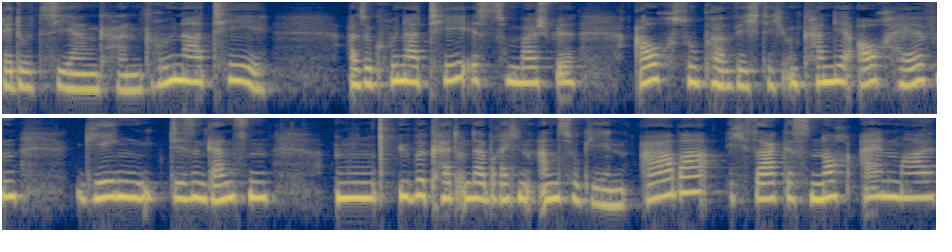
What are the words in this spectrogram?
reduzieren kann. Grüner Tee. Also grüner Tee ist zum Beispiel auch super wichtig und kann dir auch helfen, gegen diesen ganzen mh, mm, Übelkeit und Erbrechen anzugehen. Aber ich sage es noch einmal,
